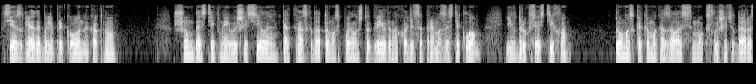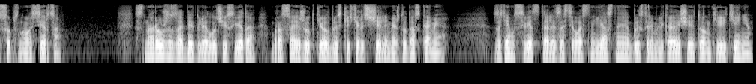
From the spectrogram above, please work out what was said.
Все взгляды были прикованы к окну. Шум достиг наивысшей силы, как раз когда Томас понял, что Гривер находится прямо за стеклом, и вдруг все стихло. Томас, как им оказалось, мог слышать удары собственного сердца. Снаружи забегали лучи света, бросая жуткие отблески через щели между досками. Затем свет стали застилать неясные, быстро мелькающие тонкие тени.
